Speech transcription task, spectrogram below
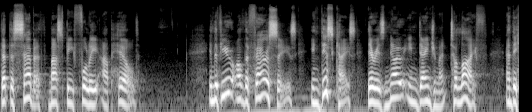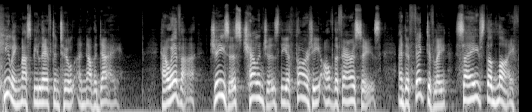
that the Sabbath must be fully upheld. In the view of the Pharisees, in this case, there is no endangerment to life, and the healing must be left until another day. However, Jesus challenges the authority of the Pharisees and effectively saves the life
